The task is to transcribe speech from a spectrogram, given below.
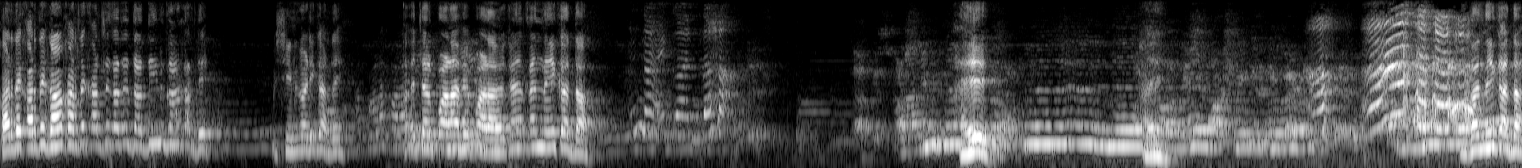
ਕਰਦੇ ਕਰਦੇ ਗਾਂ ਕਰਦੇ ਕਰਦੇ ਕਰਦੇ ਦਾਦੀ ਨੂੰ ਗਾਂ ਕਰਦੇ। ਮਸ਼ੀਨ ਗਾੜੀ ਕਰਦੇ। ਤਾਂ ਚੱਲ ਪਾਲਾ ਫੇ ਪਾਲਾ ਫੇ ਕਹਿੰਦਾ ਕਹਿੰਦਾ ਨਹੀਂ ਕਰਦਾ ਹਾਏ। ਹਾਏ। ਕਹਿੰਦਾ ਨਹੀਂ ਕਰਦਾ।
